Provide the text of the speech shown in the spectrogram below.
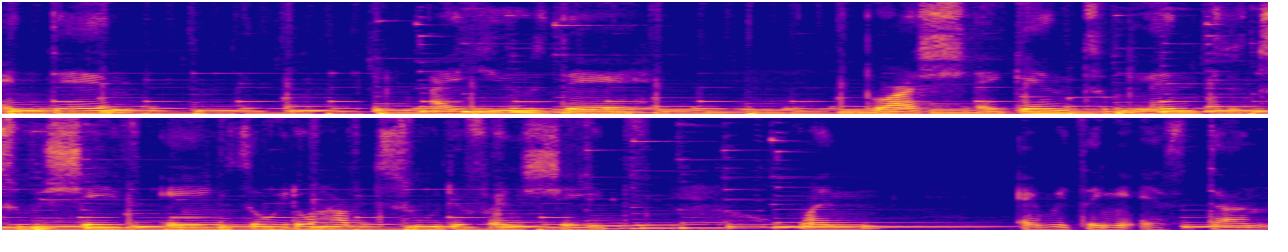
and then I use the brush again to blend the two shades in so we don't have two different shades when everything is done.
